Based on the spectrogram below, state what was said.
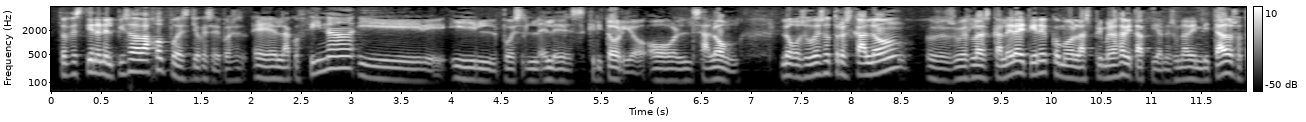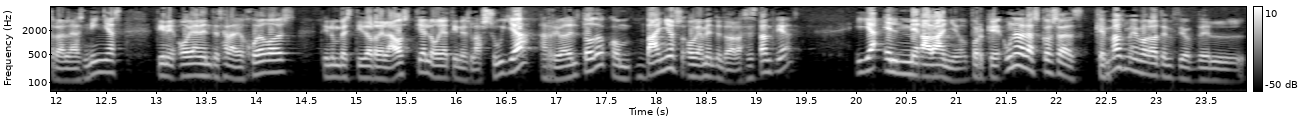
Entonces tienen el piso de abajo, pues yo qué sé, pues eh, la cocina y, y, pues el escritorio o el salón. Luego subes otro escalón, o sea, subes la escalera y tiene como las primeras habitaciones, una de invitados, otra de las niñas, tiene obviamente sala de juegos, tiene un vestidor de la hostia, luego ya tienes la suya arriba del todo, con baños obviamente en todas las estancias, y ya el megabaño, porque una de las cosas que más me ha la atención del,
